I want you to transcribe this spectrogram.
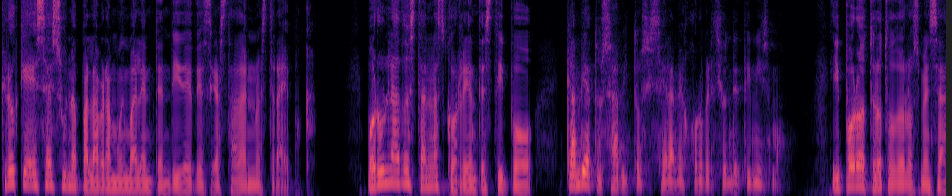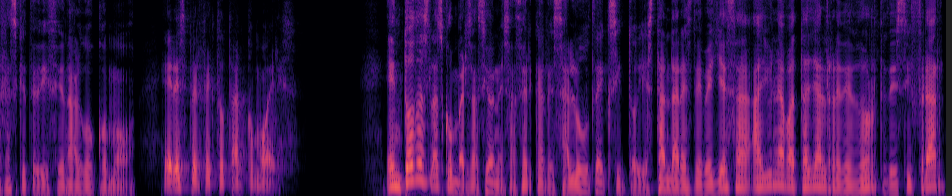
Creo que esa es una palabra muy mal entendida y desgastada en nuestra época. Por un lado están las corrientes tipo, cambia tus hábitos y sé la mejor versión de ti mismo. Y por otro, todos los mensajes que te dicen algo como, eres perfecto tal como eres. En todas las conversaciones acerca de salud, éxito y estándares de belleza hay una batalla alrededor de descifrar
